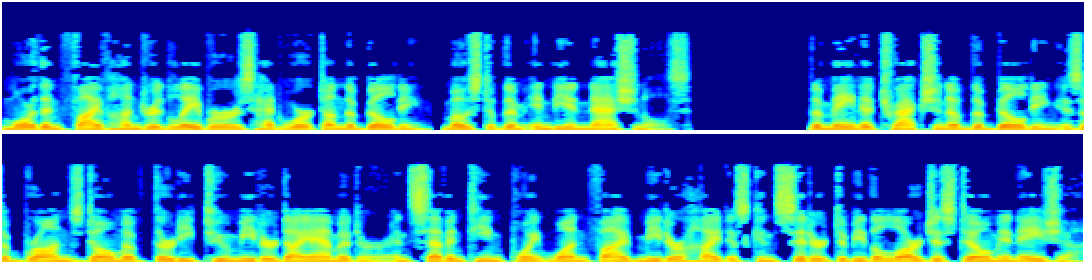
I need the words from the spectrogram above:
More than 500 laborers had worked on the building, most of them Indian nationals. The main attraction of the building is a bronze dome of 32-metre diameter and 17.15-metre height is considered to be the largest dome in Asia.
